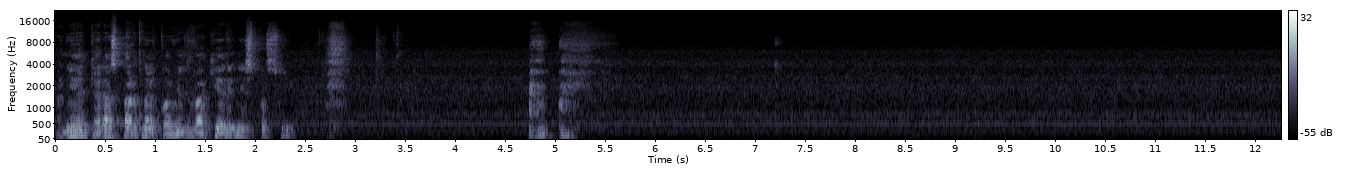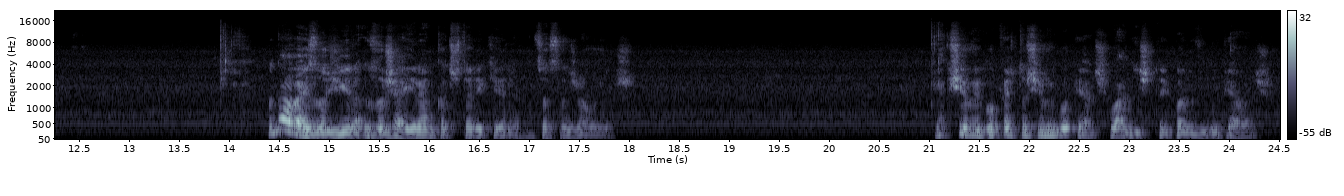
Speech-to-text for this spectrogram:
A nie, teraz partner powie dwa kiery, nie spasuje. No dawaj Zuzi, Zuzia i ręko cztery kiery. No Co sobie żałujesz? Jak się wygłupiać, to się wygłupiać. Ładnie się do tej pory wygłupiałaś.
